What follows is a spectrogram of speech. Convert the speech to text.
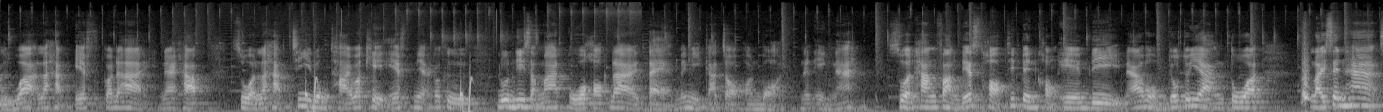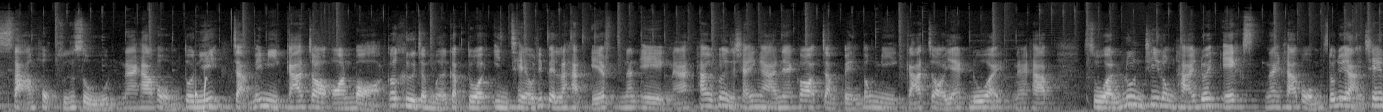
หรือว่ารหัส F ก็ได้นะครับ ส่วนรหัสที่ลงท้ายว่า KF เนี่ยก็คือรุ่นที่สามารถ overclock ได้ แต่ไม่มีการ์ดจอ on board นั่นเองนะ ส่วนทางฝั่ง desktop ที่เป็นของ AMD นะครับผมยกตัวอย่างตัว Ryzen 5 3600 นะครับผม ตัวนี้จะไม่มีการ์ดจอ on board ก็คือจะเหมือนกับตัว Intel ที่เป็นรหัส F นั่นเองนะ ถ้าเพื่อนจะใช้งานเนี่ยก็จำเป็นต้องมีการ์ดจอแยกด้วยนะครับส่วนรุ่นที่ลงท้ายด้วย X นะครับผมตัวอย่างเช่น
